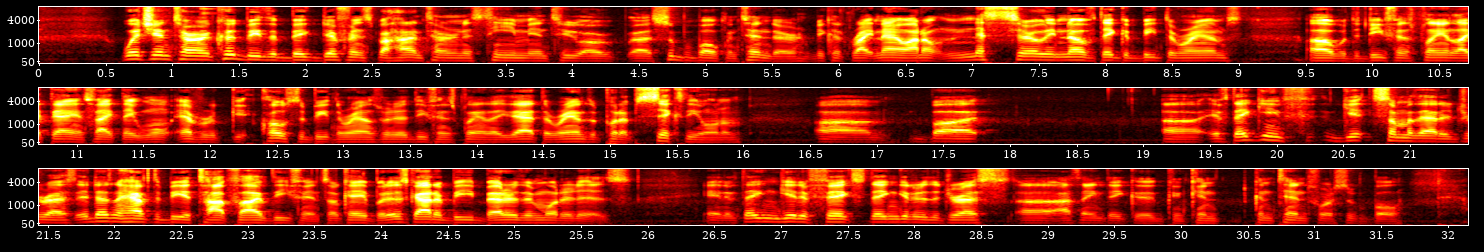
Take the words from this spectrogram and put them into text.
which in turn could be the big difference behind turning this team into a, a Super Bowl contender. Because right now, I don't necessarily know if they could beat the Rams uh, with the defense playing like that. In fact, they won't ever get close to beating the Rams with their defense playing like that. The Rams have put up 60 on them. Um, but uh, if they can f- get some of that addressed, it doesn't have to be a top five defense, okay? But it's got to be better than what it is. And if they can get it fixed, they can get it addressed. Uh, I think they could can, can contend for a Super Bowl.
